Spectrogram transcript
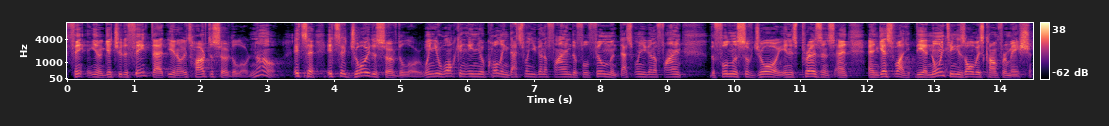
think, you know, get you to think that, you know, it's hard to serve the Lord. No. It's a, it's a joy to serve the Lord. When you're walking in your calling, that's when you're going to find the fulfillment. That's when you're going to find the fullness of joy in His presence. And, and guess what? The anointing is always confirmation.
